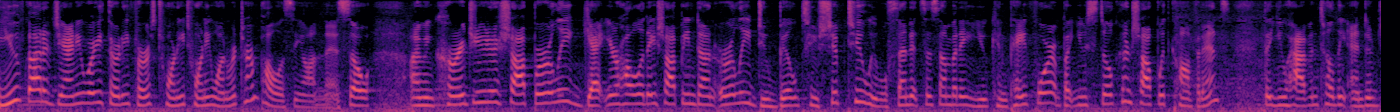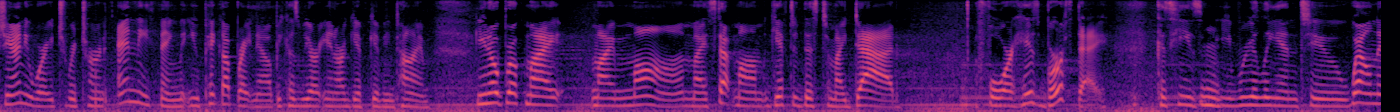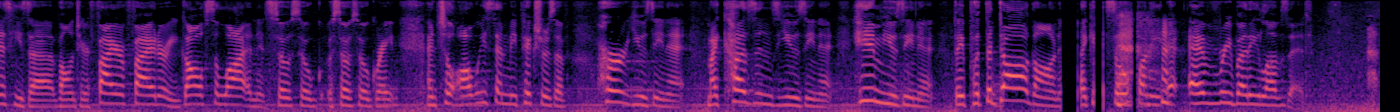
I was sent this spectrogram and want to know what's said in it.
You've got a January 31st, 2021 return policy on this. So I'm encouraging you to shop early, get your holiday shopping done early, do build to ship to. We will send it to somebody, you can pay for it, but you still can shop with confidence that you have until the end of January to return anything that you pick up right now because we are in our gift giving time. You know, Brooke, my my mom, my stepmom gifted this to my dad for his birthday because he's really into wellness. He's a volunteer firefighter. He golfs a lot, and it's so so so so great. And she'll always send me pictures of her using it, my cousins using it, him using it. They put the dog on it. Like it's so funny. Everybody loves it.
